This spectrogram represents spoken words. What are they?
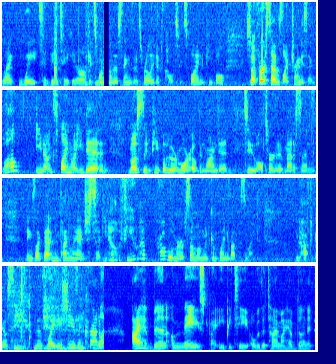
like weights had been taken off. It's one of those things that's really difficult to explain to people. So at first I was like trying to say, well, you know, explain what you did, and mostly to people who are more open-minded to alternative medicine, things like that. And then finally I just said, you know, if you have a problem or if someone would complain about this, I'm like, you have to go see this lady. She is incredible. I have been amazed by EPT over the time I have done it.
